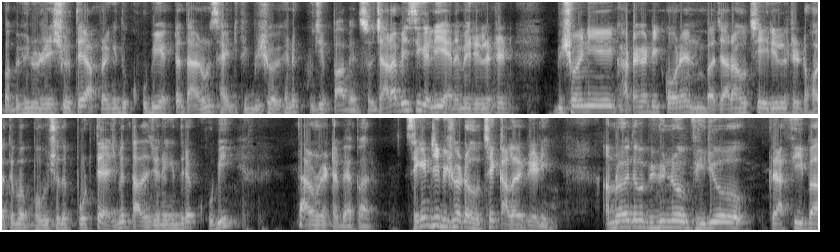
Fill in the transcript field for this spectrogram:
বা বিভিন্ন রেশিওতে আপনারা কিন্তু খুবই একটা দারুণ সাইন্টিফিক বিষয় এখানে খুঁজে পাবেন। সো যারা বেসিক্যালি অ্যানিমে রিলেটেড বিষয় নিয়ে ঘাটাঘাটি করেন বা যারা হচ্ছে এই রিলেটেড হয়তো বা ভবিষ্যতে পড়তে আসবেন, তাদের জন্য কিন্তু এটা খুবই দারুণ একটা ব্যাপার। সেকেন্ড যে বিষয়টা হচ্ছে কালার গ্রেডিং আমরা হয়তো বিভিন্ন ভিডিওগ্রাফি বা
